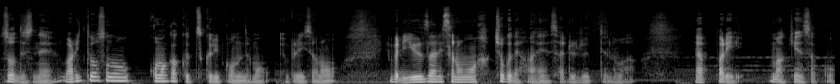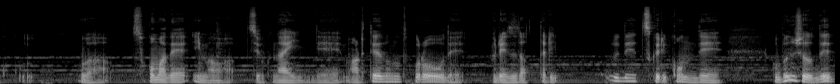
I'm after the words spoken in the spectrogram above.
そうですね割とその細かく作り込んでもやっぱりそのやっぱりユーザーにそのまま直で反映されるっていうのはやっぱりまあ検索広告はそこまで今は強くないんで、まあ、ある程度のところでフレーズだったりで作り込んで文章で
